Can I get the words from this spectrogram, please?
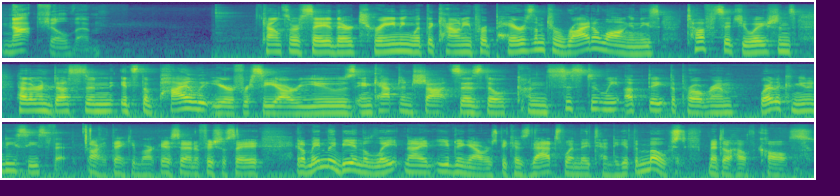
not fill them. Counselors say their training with the county prepares them to ride along in these tough situations. Heather and Dustin, it's the pilot year for CRUs, and Captain Schott says they'll consistently update the program where the community sees fit. All right, thank you, Marcus. And officials say it'll mainly be in the late night evening hours because that's when they tend to get the most mental health calls.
